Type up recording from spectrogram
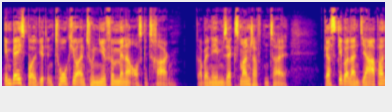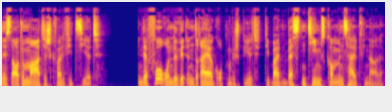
Im Baseball wird in Tokio ein Turnier für Männer ausgetragen. Dabei nehmen sechs Mannschaften teil. Gastgeberland Japan ist automatisch qualifiziert. In der Vorrunde wird in Dreiergruppen gespielt. Die beiden besten Teams kommen ins Halbfinale.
